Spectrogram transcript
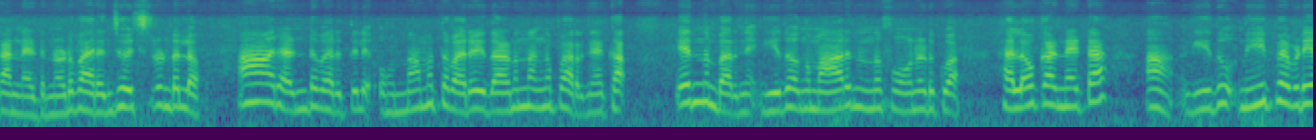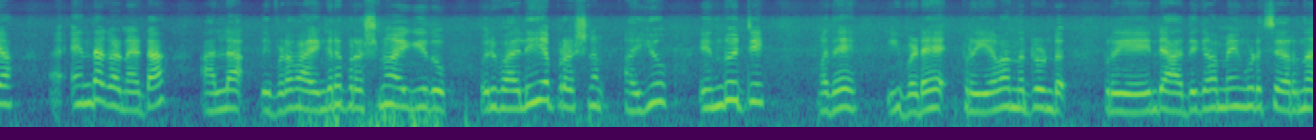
കണ്ണേട്ടനോട് വരം ചോദിച്ചിട്ടുണ്ടല്ലോ. ആ രണ്ട് വരത്തിൽ ഒന്നാമത്തെ വരം ഇതാണെന്ന് അങ്ങ് പറഞ്ഞേക്കാം. എന്നും പറഞ്ഞ് ഗീതു അങ്ങ് മാറി നിന്ന് ഫോൺ എടുക്കുക ഹലോ കണ്ണേട്ടാ. ആ ഗീതു നീ ഇപ്പം എവിടെയാ? എന്താ കണ്ണേട്ടാ? അല്ല ഇവിടെ ഭയങ്കര പ്രശ്നമായി ഗീതു. ഒരു വലിയ പ്രശ്നം. അയ്യോ എന്തു പറ്റി? അതെ ഇവിടെ പ്രിയ വന്നിട്ടുണ്ട്. പ്രിയേന്റെ അധികാമ്മയും കൂടെ ചേർന്ന്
